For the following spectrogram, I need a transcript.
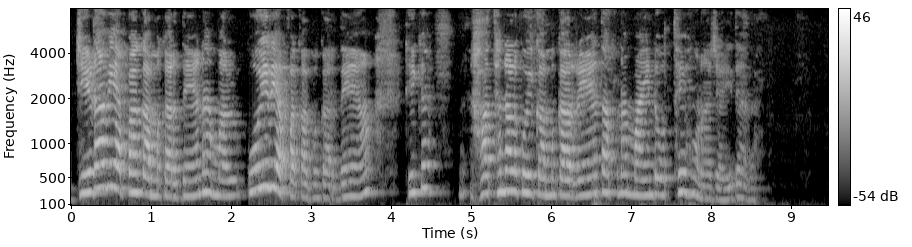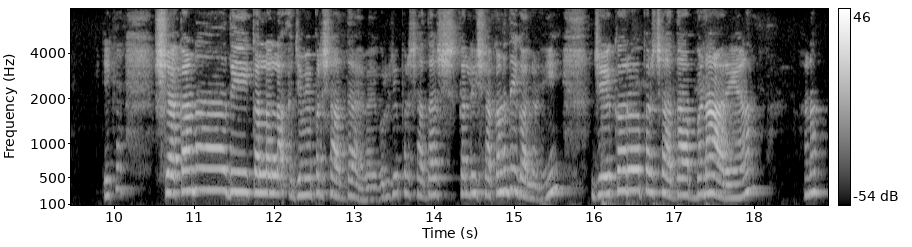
ਜਿਹੜਾ ਵੀ ਆਪਾਂ ਕੰਮ ਕਰਦੇ ਆ ਨਾ, ਮਨ ਕੋਈ ਵੀ ਆਪਾਂ ਕੰਮ ਕਰਦੇ ਆ ਠੀਕ ਹੈ, ਹੱਥ ਨਾਲ ਕੋਈ ਕੰਮ ਕਰ ਰਹੇ ਆ ਤਾਂ ਆਪਣਾ ਮਾਈਂਡ ਉੱਥੇ ਹੋਣਾ ਚਾਹੀਦਾ ਹੈਗਾ। ਠੀਕ ਹੈ ਸ਼ਕਨ ਦੀ ਕੱਲਾ ਜਿਵੇਂ ਪ੍ਰਸ਼ਾਦਾ ਹੈ, ਵਾਹਿਗੁਰੂ ਜੀ, ਪ੍ਰਸ਼ਾਦਾ ਸ਼- ਕੱਲੀ ਸ਼ਕਨ ਦੀ ਗੱਲ ਨਹੀਂ, ਜੇਕਰ ਪ੍ਰਸ਼ਾਦਾ ਬਣਾ ਰਹੇ ਆ ਹਨਾ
